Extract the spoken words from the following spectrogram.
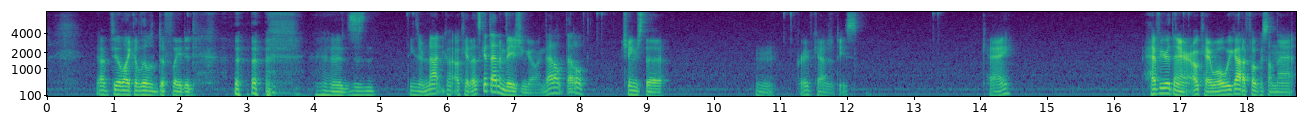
I feel like a little deflated. things are not going. Okay, let's get that invasion going. That'll that'll change the hmm, grave casualties. Okay. Heavier than air. Okay, well, we got to focus on that.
